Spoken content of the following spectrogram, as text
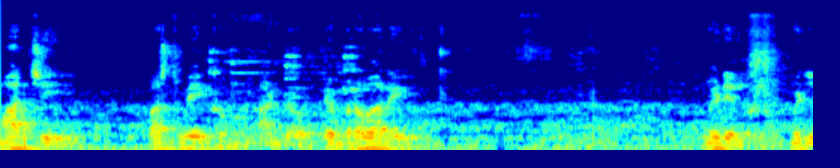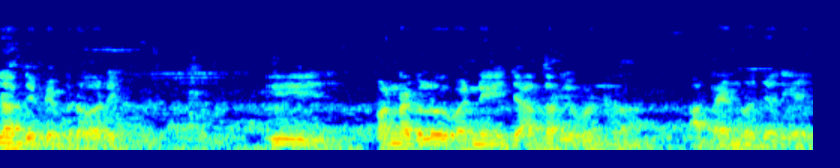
March first week and February middle middle of the February. ఈ పండగలు ఇవన్నీ జాతరలు ఇవన్నీ ఆ టైంలో జరిగాయి.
